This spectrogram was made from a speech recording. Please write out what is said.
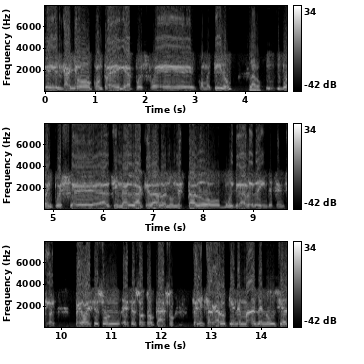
el daño contra ella pues fue cometido Claro. Bueno, pues eh, al final ha quedado en un estado muy grave de indefensión. Pero ese es un ese es otro caso. Félix Salgado tiene más denuncias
